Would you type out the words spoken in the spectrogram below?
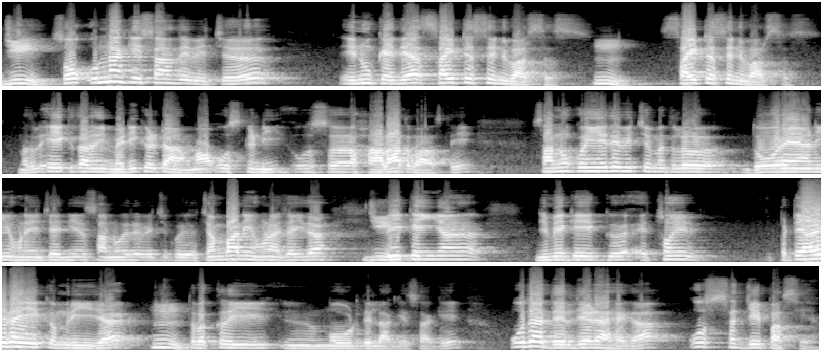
ਜੀ। ਸੋ ਉਹਨਾਂ ਕੇਸਾਂ ਦੇ ਵਿੱਚ ਇਹਨੂੰ ਕਹਿੰਦੇ ਆ ਸਾਈਟਸ ਇਨਵਰਸਸ। ਹੂੰ। Situs inversus. ਮਤਲਬ ਇਹ ਇੱਕ ਤਰ੍ਹਾਂ ਦੀ ਮੈਡੀਕਲ ਟਰਮ ਆ ਉਸ ਕੰਡੀ ਉਸ ਹਾਲਾਤ ਵਾਸਤੇ ਸਾਨੂੰ ਕੋਈ ਇਹਦੇ ਵਿੱਚ ਮਤਲਬ ਦੋ ਰਿਆਂ ਨਹੀਂ ਹੋਣੀਆਂ ਚਾਹੀਦੀਆਂ ਸਾਨੂੰ ਇਹਦੇ ਵਿੱਚ ਕੋਈ ਅਚੰਭਾ ਨਹੀਂ ਹੋਣਾ ਚਾਹੀਦਾ। ਵੀ ਕਈਆਂ ਜਿਵੇਂ ਕਿ ਇੱਕ ਇੱਥੋਂ ਹੀ ਪਟਿਆਲੇ ਦਾ ਇੱਕ ਮਰੀਜ਼ ਹੈ। ਤਵੱਕਲੀ ਮੋੜ ਦੇ ਲਾਗੇ ਸਾਗੇ ਉਹਦਾ ਦਿਲ ਜਿਹੜਾ ਹੈਗਾ ਉਹ ਸੱਜੇ ਪਾਸੇ ਆ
